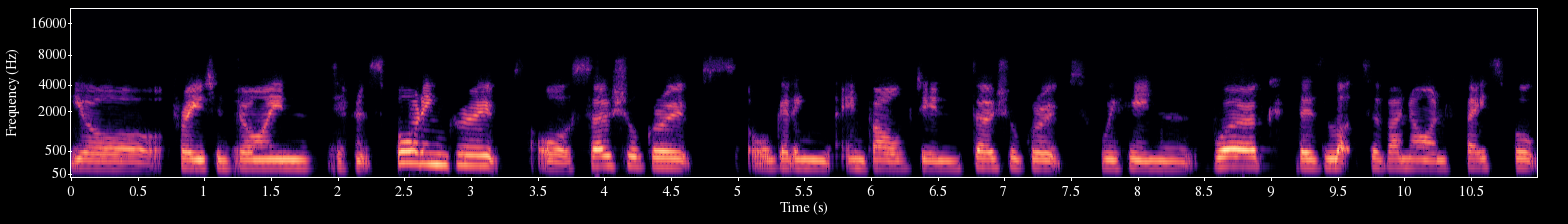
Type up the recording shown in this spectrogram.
you're free to join different sporting groups or social groups or getting involved in social groups within work, there's lots of, I know on Facebook,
